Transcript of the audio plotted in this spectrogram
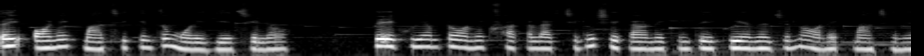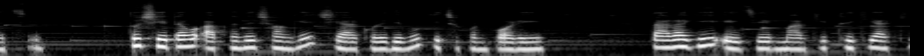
তাই অনেক মাছই কিন্তু মরে গিয়েছিল। তো একুরিয়ামটা অনেক ফাঁকা লাগছিল, সে কারণে কিন্তু একুরিয়ামের জন্য অনেক মাছ এনেছি। তো সেটাও আপনাদের সঙ্গে শেয়ার করে দেব কিছুক্ষণ পরে। তার আগে এই যে মার্কেট থেকে আর কি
